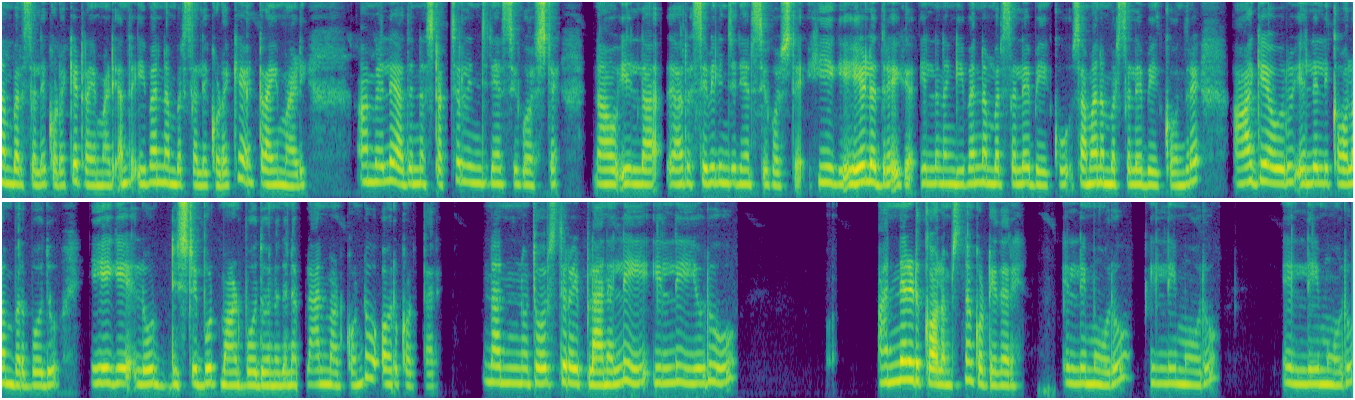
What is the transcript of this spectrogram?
ನಂಬರ್ಸಲ್ಲಿ ಕೊಡೋಕ್ಕೆ ಟ್ರೈ ಮಾಡಿ. ಅಂದರೆ ಇವನ್ ನಂಬರ್ಸಲ್ಲಿ ಕೊಡೋಕ್ಕೆ ಟ್ರೈ ಮಾಡಿ. ಆಮೇಲೆ ಅದನ್ನು ಸ್ಟ್ರಕ್ಚರಲ್ ಇಂಜಿನಿಯರ್ಸಿಗೂ ಅಷ್ಟೇ. ನಾವು ಇಲ್ಲ, ಯಾರು ಸಿವಿಲ್ ಇಂಜಿನಿಯರ್ಸಿಗೂ ಅಷ್ಟೇ. ಹೀಗೆ ಹೇಳಿದ್ರೆ ಈಗ ಇಲ್ಲ, ನಂಗೆ ಇವನ್ ನಂಬರ್ಸಲ್ಲೇ ಬೇಕು, ಸಮ ನಂಬರ್ಸಲ್ಲೇ ಬೇಕು ಅಂದರೆ ಹಾಗೆ ಅವರು ಎಲ್ಲೆಲ್ಲಿ ಕಾಲಮ್ ಬರ್ಬೋದು, ಹೇಗೆ ಲೋಡ್ ಡಿಸ್ಟ್ರಿಬ್ಯೂಟ್ ಮಾಡ್ಬೋದು ಅನ್ನೋದನ್ನು ಪ್ಲ್ಯಾನ್ ಮಾಡಿಕೊಂಡು ಅವರು ಕೊಡ್ತಾರೆ. ನಾನು ತೋರಿಸ್ತಿರೋ ಈ ಪ್ಲ್ಯಾನಲ್ಲಿ ಇಲ್ಲಿ ಇವರು ಹನ್ನೆರಡು ಕಾಲಮ್ಸ್ನ ಕೊಟ್ಟಿದ್ದಾರೆ. ಇಲ್ಲಿ ಮೂರು ಇಲ್ಲಿ ಮೂರು ಇಲ್ಲಿ ಮೂರು,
